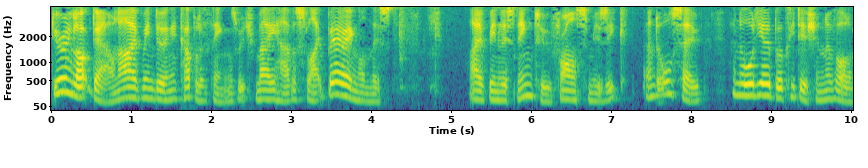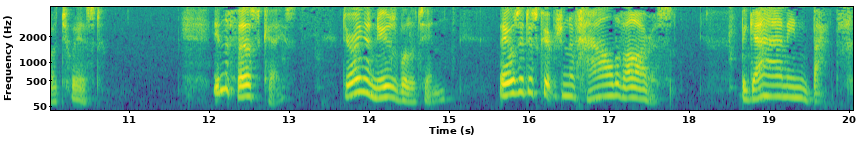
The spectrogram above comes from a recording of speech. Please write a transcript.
During lockdown, I've been doing a couple of things which may have a slight bearing on this. I've been listening to France Musique and also an audiobook edition of Oliver Twist. In the first case, during a news bulletin, there was a description of how the virus, began in bats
